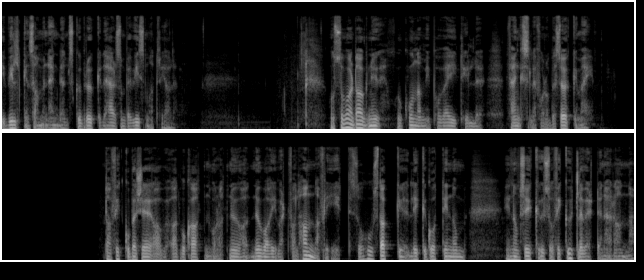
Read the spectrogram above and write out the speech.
i hvilken sammenheng de skulle bruke det her som bevismateriale. Og så var Dagny og kona mi på vei til fengselet for å besøke meg da fikk hun beskjed av advokaten vår at nå var i hvert fall Hanna frigitt. Så hun stakk like godt innom, innom sykehuset og fikk utlevert denne Hanna.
